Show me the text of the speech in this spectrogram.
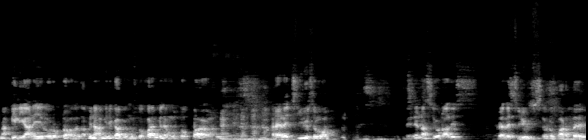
nak pilihannya loro tok, tapi nak Amerika be Mustafa, milih Mustafa. Religius semua. Ini nasionalis religius, seluruh partai.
